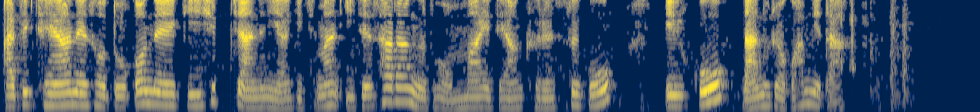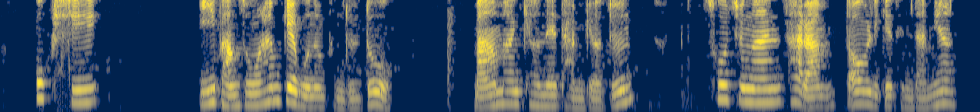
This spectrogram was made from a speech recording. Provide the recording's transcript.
아직 제 안에서도 꺼내기 쉽지 않은 이야기지만 이제 사랑으로 엄마에 대한 글을 쓰고 읽고 나누려고 합니다. 혹시 이 방송을 함께 보는 분들도 마음 한켠에 담겨둔 소중한 사람 떠올리게 된다면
